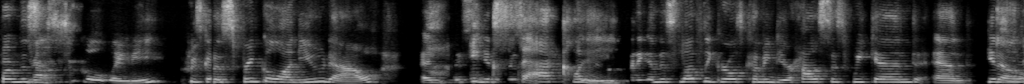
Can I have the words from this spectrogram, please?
from this Yes. sprinkle lady who's going to sprinkle on you now. And this, you know, this- Exactly. and this lovely girl's coming to your house this weekend, and you know,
